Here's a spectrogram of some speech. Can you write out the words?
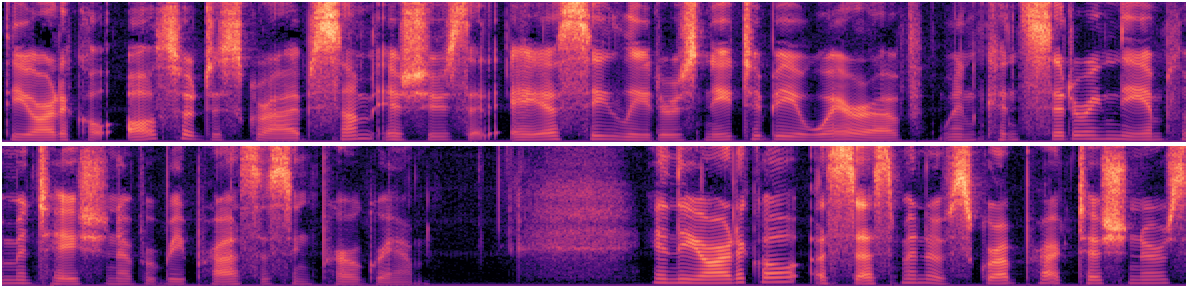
The article also describes some issues that ASC leaders need to be aware of when considering the implementation of a reprocessing program. In the article, Assessment of Scrub Practitioners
